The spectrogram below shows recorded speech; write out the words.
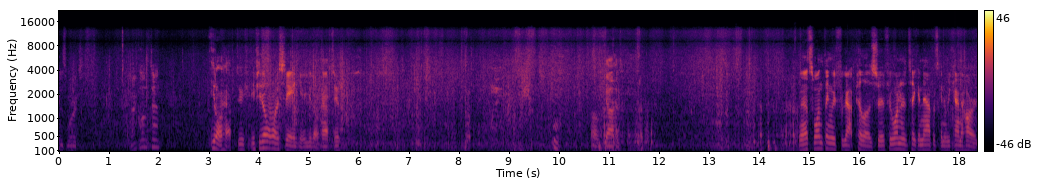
This works. Can I close the tent? You don't have to. If you don't want to stay in here, you don't have to. Oh, God. That's one thing we forgot pillows. So if we wanted to take a nap, it's going to be kind of hard.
